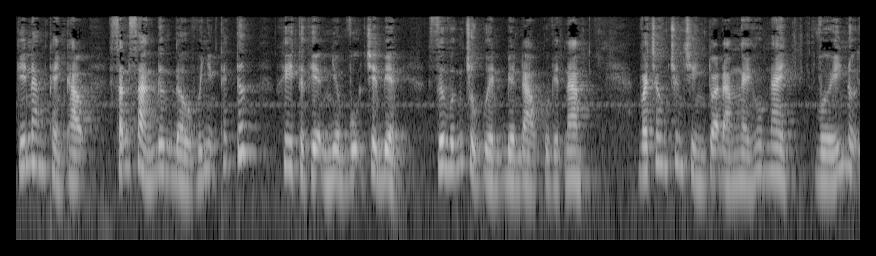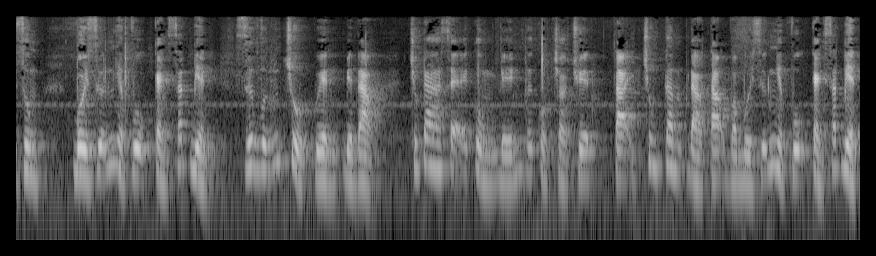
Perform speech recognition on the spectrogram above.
kỹ năng thành thạo, sẵn sàng đương đầu với những thách thức khi thực hiện nhiệm vụ trên biển, giữ vững chủ quyền biển đảo của Việt Nam. Và trong chương trình tọa đàm ngày hôm nay với nội dung bồi dưỡng nghiệp vụ cảnh sát biển, giữ vững chủ quyền biển đảo, chúng ta sẽ cùng đến với cuộc trò chuyện tại Trung tâm Đào tạo và Bồi dưỡng nghiệp vụ cảnh sát biển.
